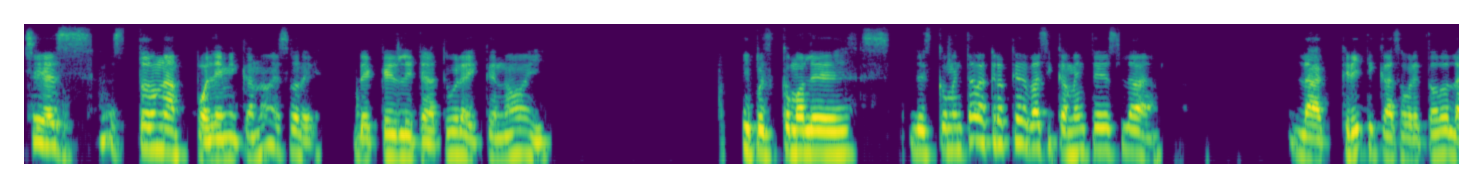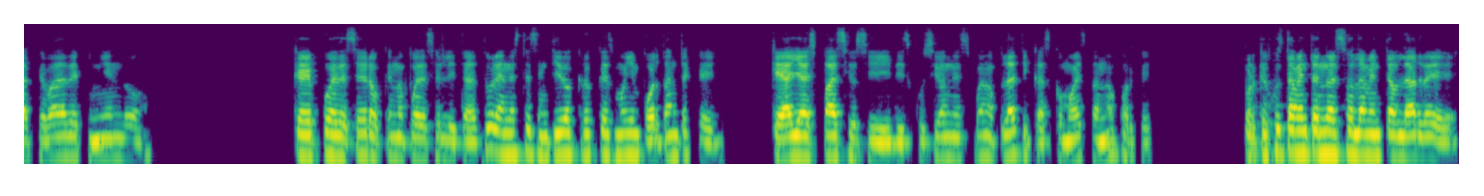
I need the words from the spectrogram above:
Sí, es, toda una polémica, ¿no? Eso de, qué es literatura y qué no. Y, y pues como les, les comentaba, creo que básicamente es la, la crítica, sobre todo la que va definiendo qué puede ser o qué no puede ser literatura. En este sentido, creo que es muy importante que, que haya espacios y discusiones, bueno, pláticas como esta, ¿no? Porque, porque justamente no es solamente hablar de,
